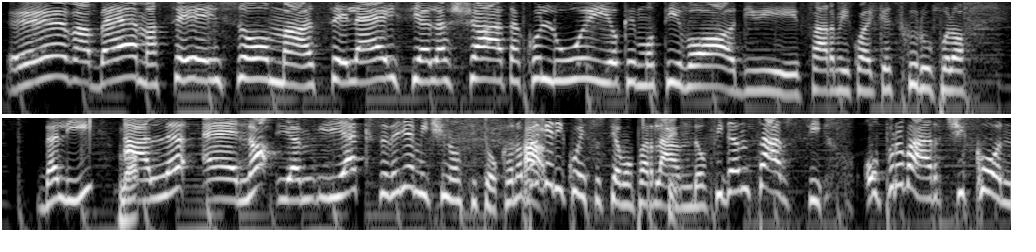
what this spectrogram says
eh vabbè, ma se insomma, se lei si è lasciata con lui, io che motivo ho di farmi qualche scrupolo? Da lì No. al eh no, gli, gli ex degli amici non si toccano. Ah. Perché di questo stiamo parlando? Fidanzarsi o provarci con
